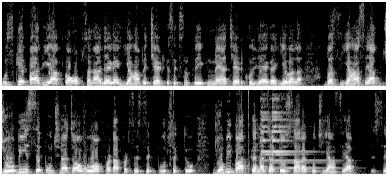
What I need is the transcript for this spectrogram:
उसके बाद ये आपका ऑप्शन आ जाएगा। यहाँ पे चैट के सेक्शन पे एक नया चैट खुल जाएगा, ये वाला। बस यहाँ से आप जो भी इससे पूछना चाहो, वो आप फटाफट से इससे पूछ सकते हो। जो भी बात करना चाहते हो, सारा कुछ यहाँ से आप इससे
